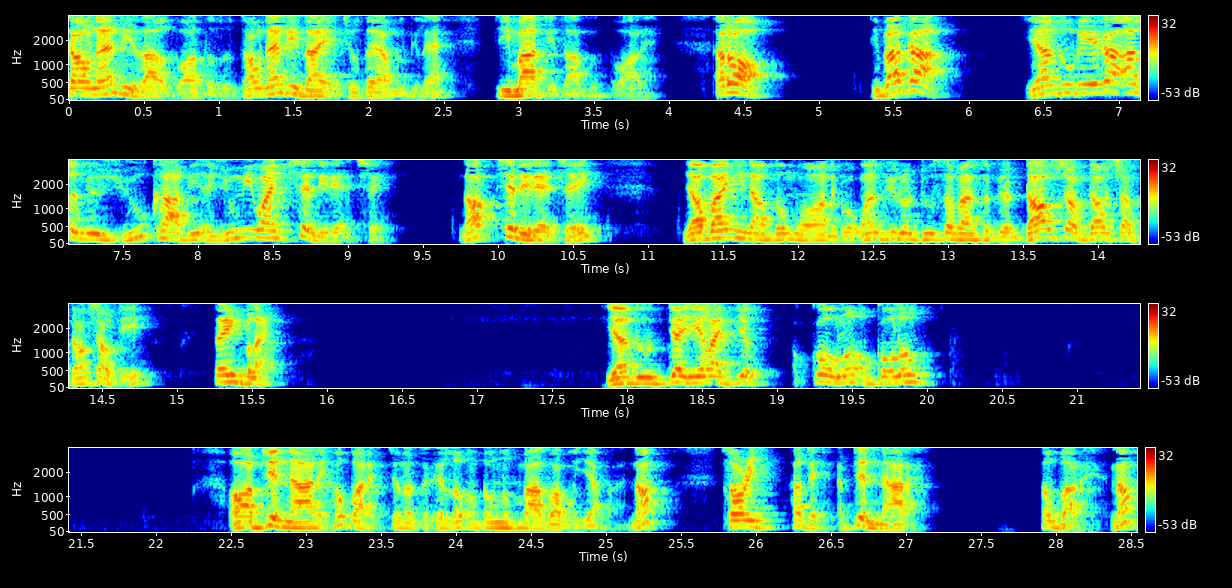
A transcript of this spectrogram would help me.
တောင်တန်းဒေသကိုသွားတယ်လို့တောင်တန်းဒေသရဲ့အကျိုးသက်ရောက်မှုသည်လည်းပြည်မဒေသကိုသွားတယ်အဲ့တော့ဒီဘက်ကရန်သူတွေကအဲ့လိုမျိုးယူခါပြီးအယူမီဝိုင်းဖြစ်နေတဲ့အချိန် နော်ဖြစ်နေတဲ့အချိန်မြောက်ပိုင်းညီနောင်သုံးပေါ်ကနေပြီး1027ဆိုပြီးတော့ dog shot dog shot dog shot တွေတိမ့်ပလိုက်ရန်သူတက်ရင်လိုက်ပြုတ်အကုန်လုံးအကုန်လုံးအော်အပြစ်နားတယ်ဟုတ်ပါတယ်ကျွန်တော်စကားလုံးအသုံးလုံးမှားသွားကိုရပါနော် sorry ဟုတ်တယ်အပြစ်နားတာဟုတ်ပါတယ်နော်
